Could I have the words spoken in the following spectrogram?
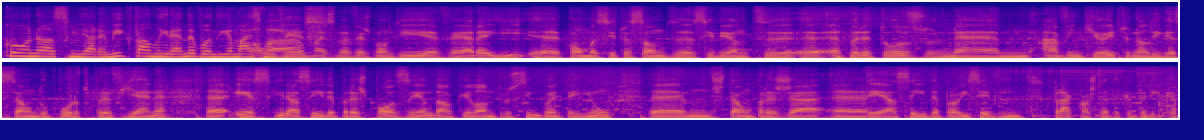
com o nosso melhor amigo, Paulo Miranda. Bom dia mais Olá, uma vez. mais uma vez bom dia, Vera. E eh, com uma situação de acidente eh, aparatoso na hum, A28, na ligação do Porto para Viana. Eh, é a seguir à saída para Esposenda, ao quilómetro 51. Eh, estão para já eh, até à saída para o IC20, para a Costa da Caparica.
